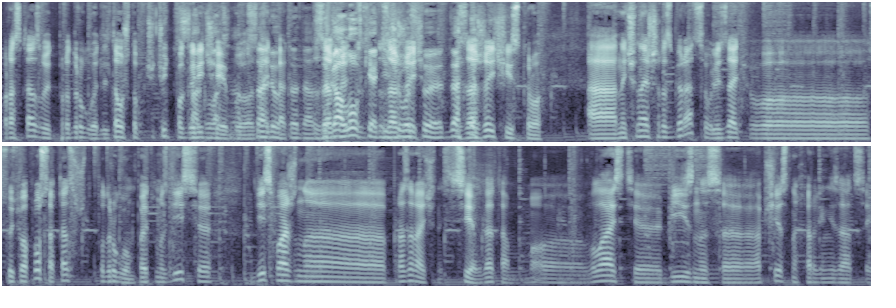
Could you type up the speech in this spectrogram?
рассказывают про другое, для того, чтобы чуть-чуть погорячее Согласен, было. Абсолютно, знаете, да. Заголовки от зажечь, стоят, да. Зажечь искру. А начинаешь разбираться, влезать в э, суть вопроса, оказывается, что по-другому. Поэтому здесь, э, здесь важна прозрачность всех, да, там, э, власти, бизнеса, общественных организаций.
